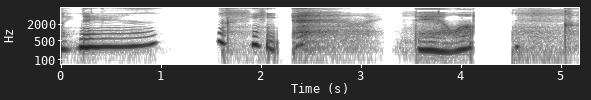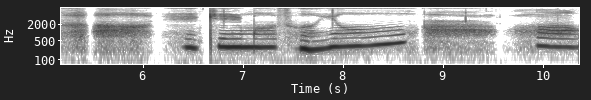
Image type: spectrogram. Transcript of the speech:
いね。では、いきますよ。Wow.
